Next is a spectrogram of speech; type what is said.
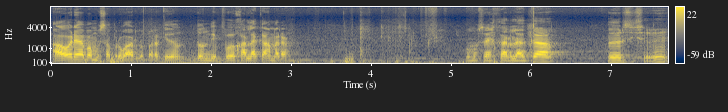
Ahora vamos a probarlo. ¿Para que dónde puedo dejar la cámara? Vamos a dejarla acá. A ver si se ve.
